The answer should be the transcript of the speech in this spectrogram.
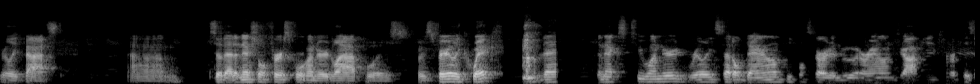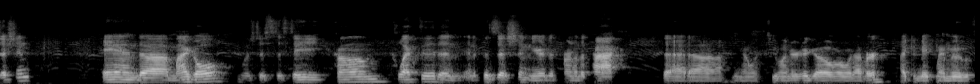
really fast. Um, so that initial first 400 lap was was fairly quick. Then the next 200 really settled down. People started moving around, jockeying for position. And uh, my goal was just to stay calm, collected, and in a position near the front of the pack that, uh, you know, with 200 to go or whatever, I could make my move.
